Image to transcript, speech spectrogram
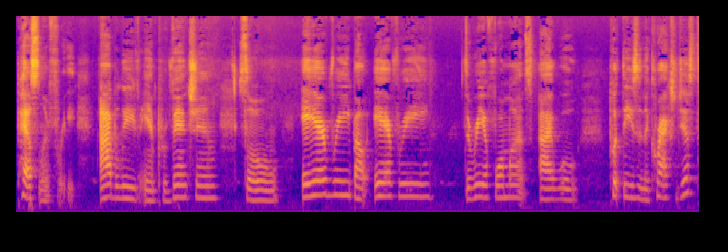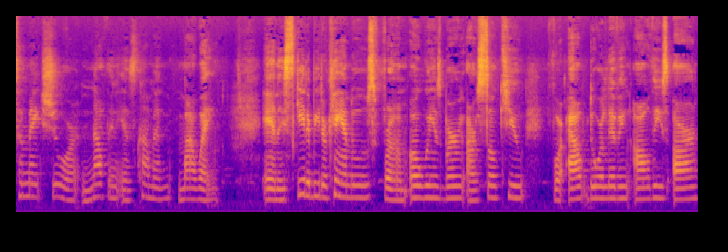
pestilent free. I believe in prevention, so every about every three or four months I will put these in the cracks just to make sure nothing is coming my way. And the Skeeter Beater candles from Old Williamsburg are so cute for outdoor living. All these are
